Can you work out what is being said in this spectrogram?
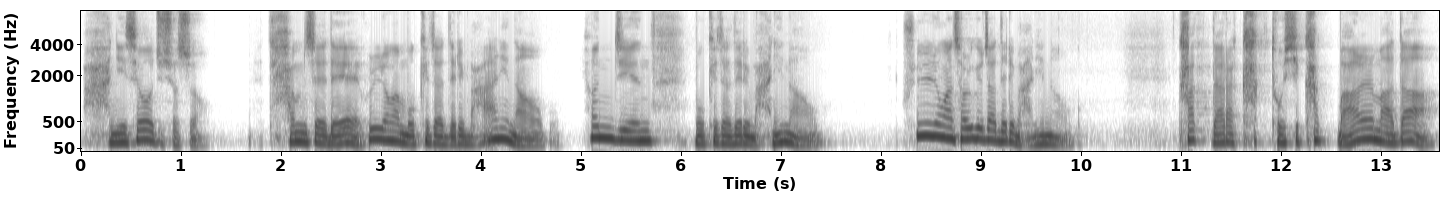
많이 세워 주셨어. 다음 세대에 훌륭한 목회자들이 많이 나오고 현지인 목회자들이 많이 나오고 훌륭한 설교자들이 많이 나오고 각 나라 각 도시 각 마을마다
